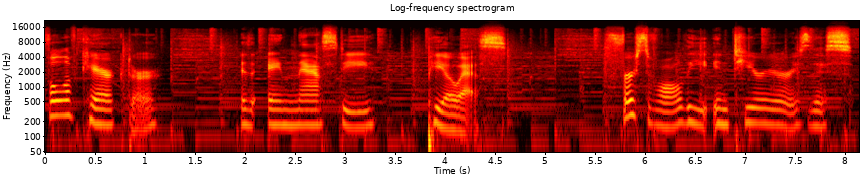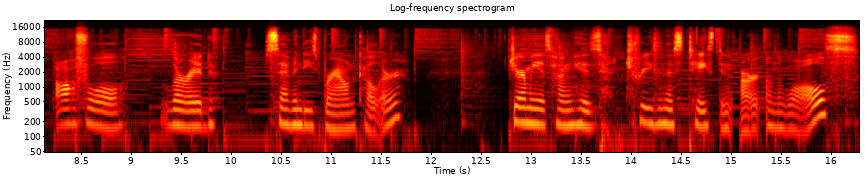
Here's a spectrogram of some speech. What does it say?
full of character, is a nasty POS. First of all, the interior is this awful, lurid 70s brown color. Jeremy has hung his treasonous taste in art on the walls.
